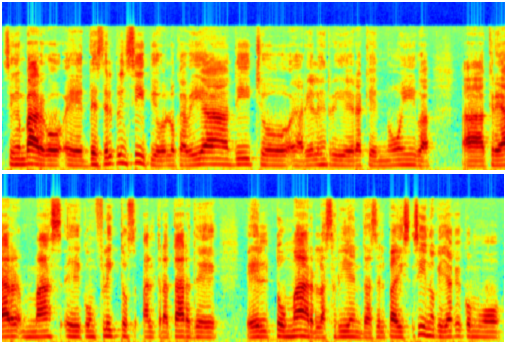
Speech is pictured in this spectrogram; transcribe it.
Sin embargo, eh, desde el principio lo que había dicho Ariel Henry era que no iba a crear más eh, conflictos al tratar de él tomar las riendas del país, sino que ya que como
